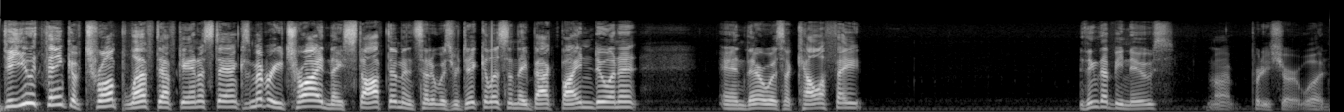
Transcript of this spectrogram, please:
Do you think if Trump left Afghanistan? Because remember, he tried and they stopped him and said it was ridiculous and they backed Biden doing it and there was a caliphate? You think that'd be news? I'm pretty sure it would.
